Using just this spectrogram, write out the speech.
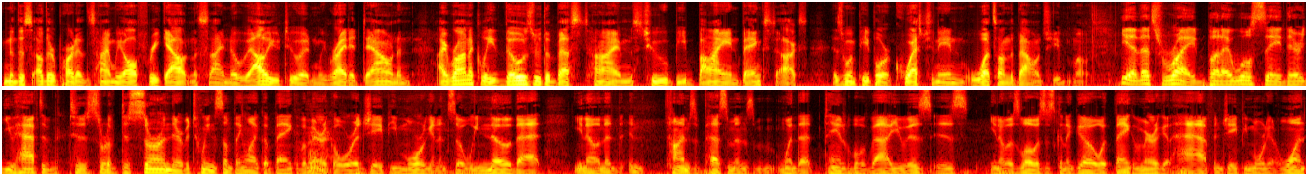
you know, this other part of the time we all freak out and assign no value to it and we write it down. And ironically, those are the best times to be buying bank stocks is when people are questioning what's on the balance sheet most. Yeah, that's right. But I will say there you have to to sort of discern there between something like a Bank of America or a J.P. Morgan, and so we know that you know, in, in times of pessimism, when that tangible book value is is you know as low as it's going to go, with Bank of America at half and J.P. Morgan at one,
